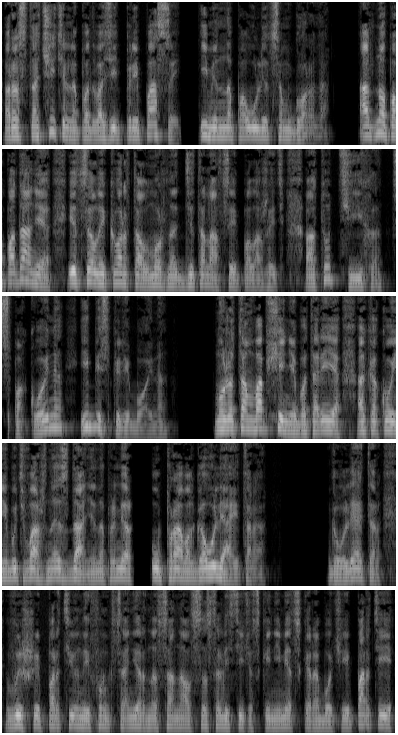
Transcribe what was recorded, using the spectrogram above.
расточительно подвозить припасы именно по улицам города. Одно попадание, и целый квартал можно детонацией положить, а тут тихо, спокойно и бесперебойно. Может, там вообще не батарея, а какое-нибудь важное здание, например, управа Гауляйтера. Гауляйтер — высший партийный функционер национал-социалистической немецкой рабочей партии,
